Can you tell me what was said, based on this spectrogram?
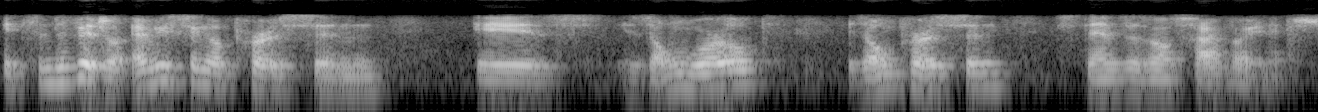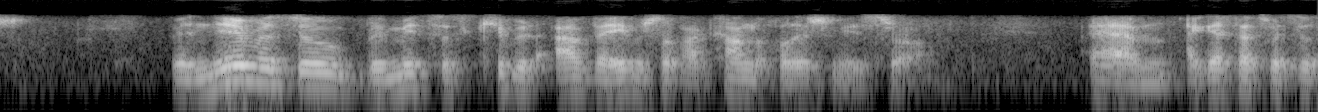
It's individual. Every single person is his own world, his own person, stands his own schar um, I guess that's what it says,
